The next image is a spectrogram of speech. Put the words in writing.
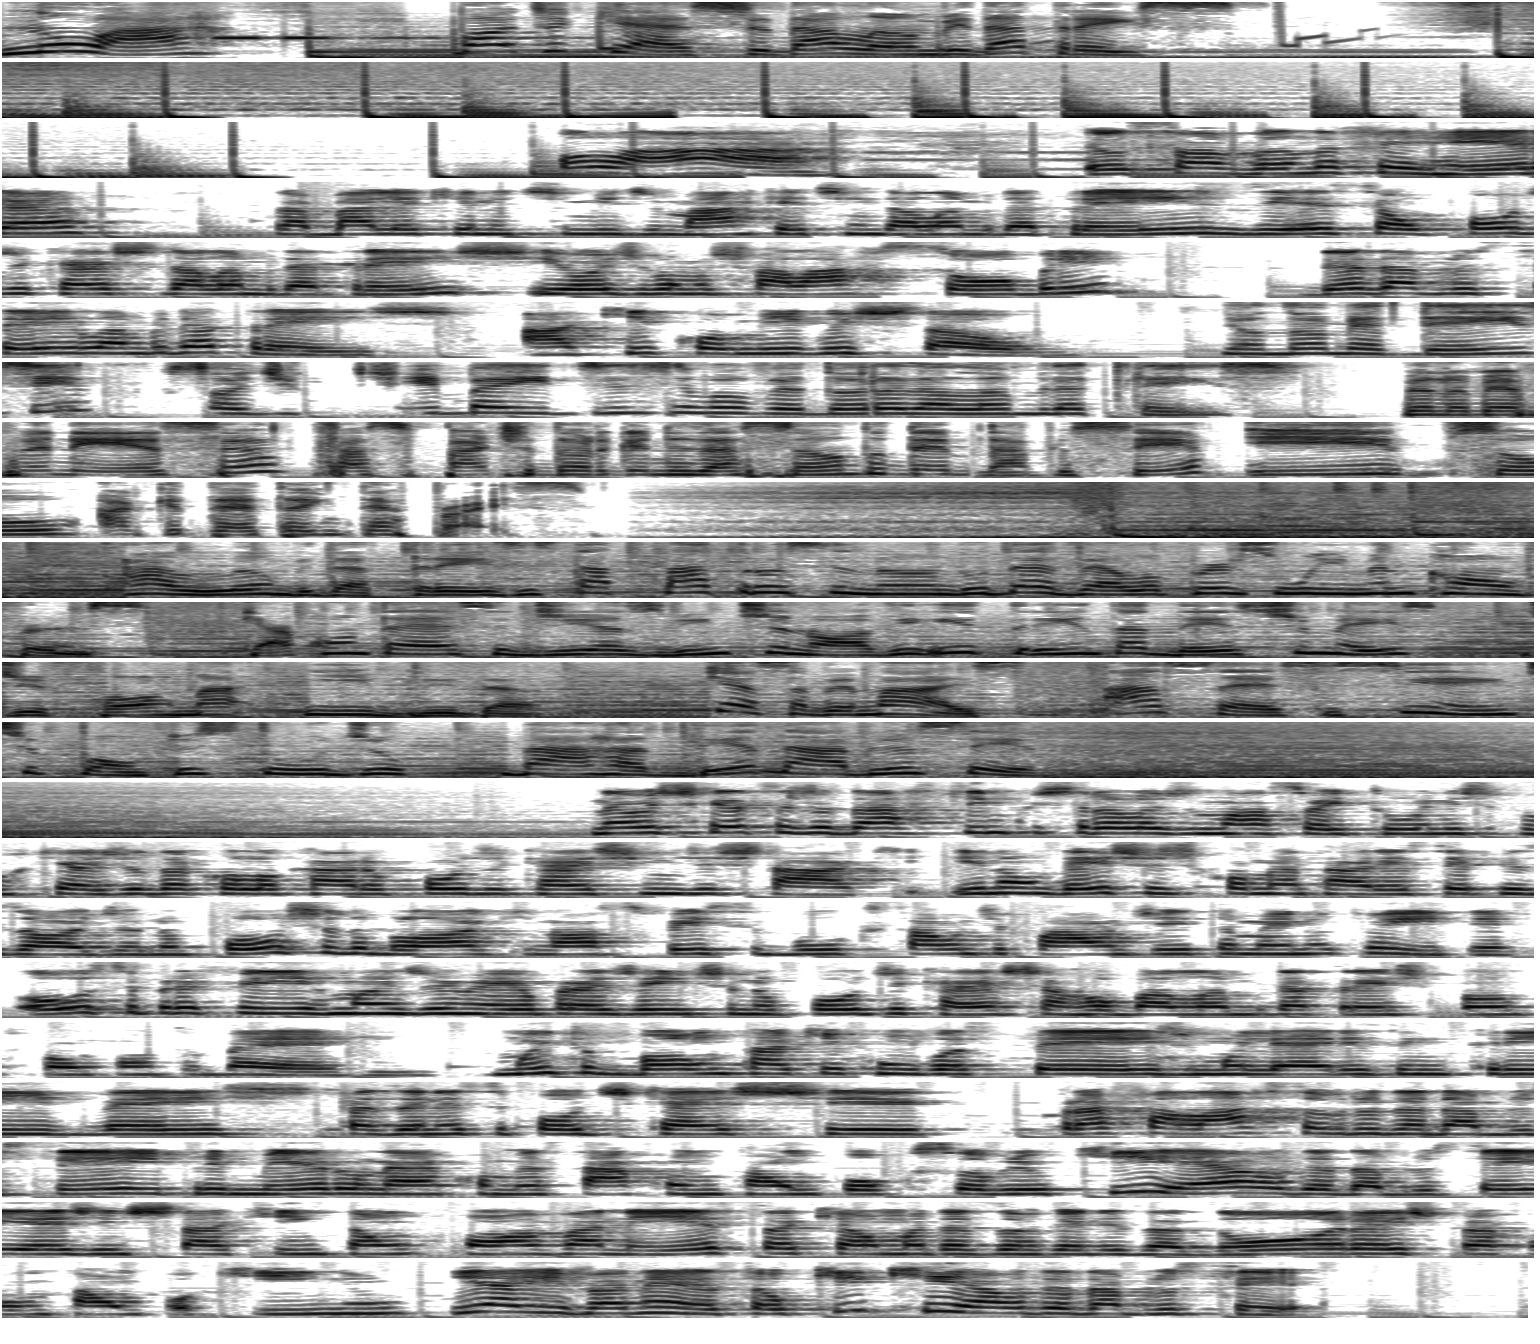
No ar, podcast da Lambda 3. Olá, eu sou a Wanda Ferreira, trabalho aqui no time de marketing da Lambda 3 e esse é o podcast da Lambda 3 e hoje vamos falar sobre DWC e Lambda 3. Aqui comigo estão. Meu nome é Daisy, sou de Curitiba e desenvolvedora da Lambda 3. Meu nome é Vanessa, faço parte da organização do DWC e sou arquiteta Enterprise. A Lambda 3 está patrocinando o Developers Women Conference, que acontece dias 29 e 30 deste mês, de forma híbrida. Quer saber mais? Acesse ciente.studio/dwc. Não esqueça de dar cinco estrelas no nosso iTunes, porque ajuda a colocar o podcast em destaque. E não deixe de comentar esse episódio no post do blog, nosso Facebook, SoundCloud e também no Twitter. Ou, se preferir, mande um e-mail pra gente no podcast lambda3.com.br. Muito bom estar aqui com vocês, mulheres incríveis, fazendo esse podcast para falar sobre o DWC e primeiro, né, começar a contar um pouco sobre o que é o DWC e a gente está aqui então com a Vanessa, que é uma das organizadoras, para contar um pouquinho. E aí, Vanessa, o que que é o DWC?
